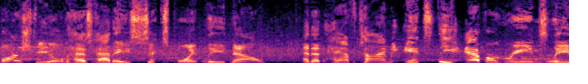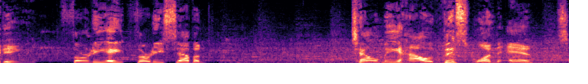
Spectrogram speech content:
Marshfield has had a six point lead now. And at halftime, it's the Evergreens leading 38 37. Tell me how this one ends.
